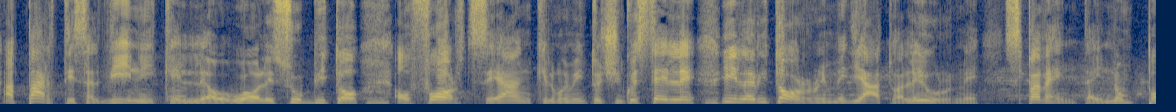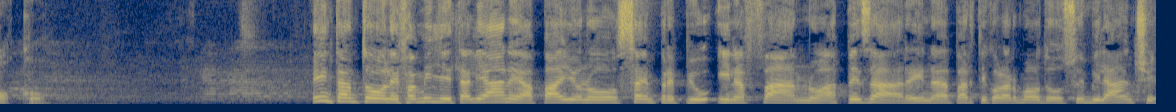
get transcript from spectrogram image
a parte Salvini che lo vuole subito, o forse anche il Movimento 5 Stelle, il ritorno immediato alle urne spaventa e non poco. Intanto le famiglie italiane appaiono sempre più in affanno. A pesare in particolar modo sui bilanci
